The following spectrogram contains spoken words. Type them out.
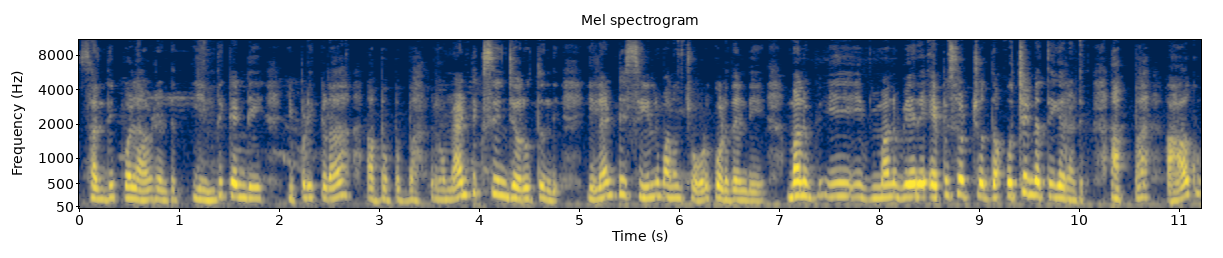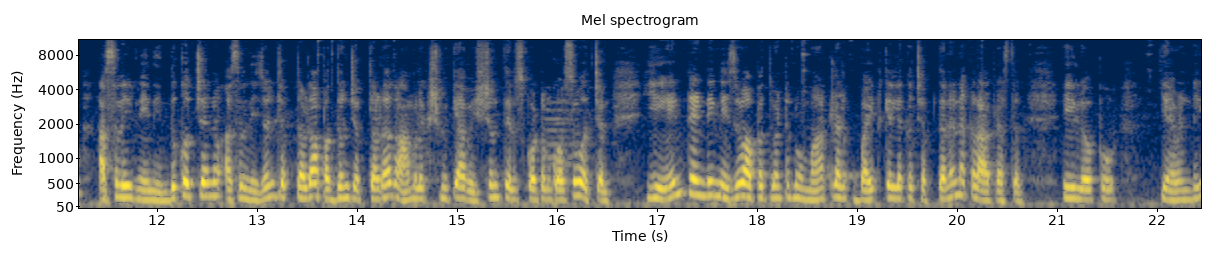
సందీప్ వాళ్ళ ఆవిడ అంటది ఎందుకండి? ఇప్పుడు ఇక్కడ అబ్బబ్బబ్బా రొమాంటిక్ సీన్ జరుగుతుంది. ఇలాంటి సీన్లు మనం చూడకూడదండి. మనం ఈ మనం వేరే ఎపిసోడ్ చూద్దాం. వచ్చండి అత్తయ్య గారు అంటది. అబ్బా ఆగు. అసలు నేను ఎందుకు వచ్చాను? అసలు నిజం చెప్తాడా? అబద్ధం చెప్తాడా? రామలక్ష్మికి ఆ విషయం తెలుసుకోవటం కోసం వచ్చాను. ఏంటండి నిజం అబద్ధం అంటే నువ్వు మాట్లాడక బయటకు వెళ్ళాక చెప్తానని అక్కడ ఆపేస్తాను ఈలోపు ఏమండి?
